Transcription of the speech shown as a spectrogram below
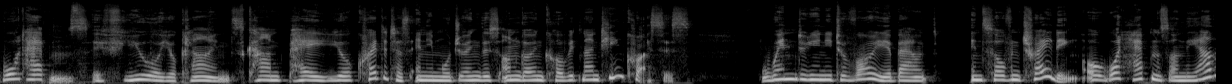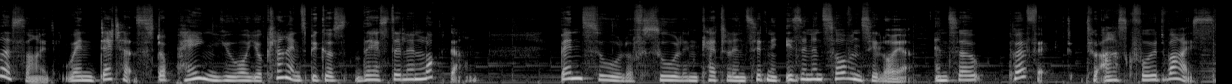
What happens if you or your clients can't pay your creditors anymore during this ongoing COVID 19 crisis? When do you need to worry about insolvent trading? Or what happens on the other side when debtors stop paying you or your clients because they're still in lockdown? Ben Sewell of Sewell and Kettle in Sydney is an insolvency lawyer and so perfect to ask for advice.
